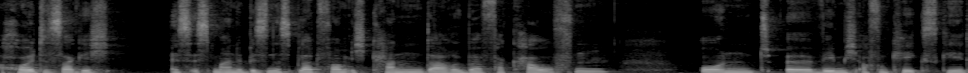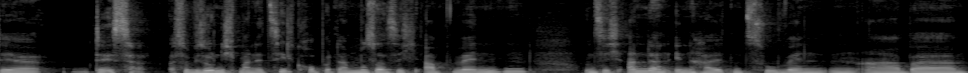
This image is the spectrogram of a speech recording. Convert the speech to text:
heute sage ich, es ist meine Business-Plattform, ich kann darüber verkaufen und äh, wem ich auf den Keks gehe, der, der ist sowieso nicht meine Zielgruppe, da muss er sich abwenden und sich anderen Inhalten zuwenden. Aber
